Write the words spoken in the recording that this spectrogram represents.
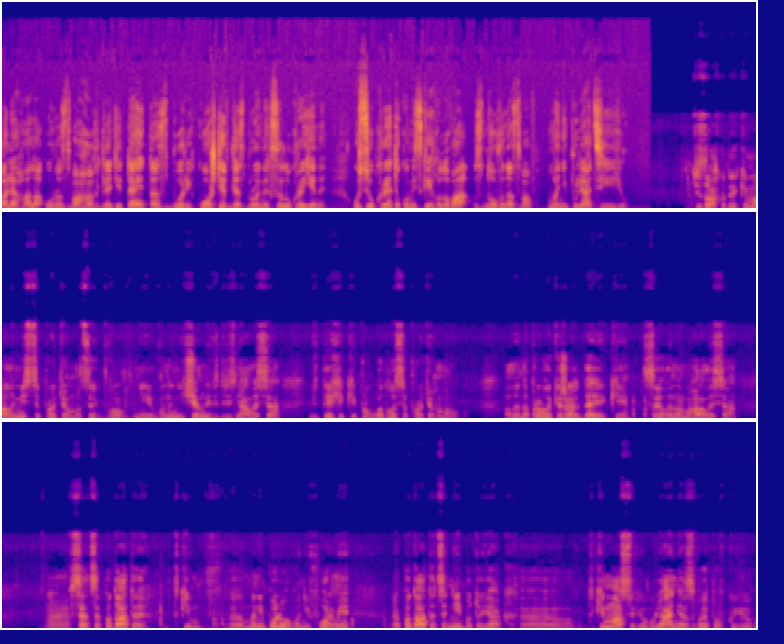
полягала у розвагах для дітей та зборі коштів для збройних сил України. Усю критику міський голова знову назвав маніпуляцією. ті заходи, які мали місце протягом цих двох днів, вони нічим не відрізнялися від тих, які проводилися протягом року. Але на превеликий жаль, деякі сили намагалися все це подати в такій е, маніпульованій формі, е, подати це нібито як е, такі масові гуляння з випивкою,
